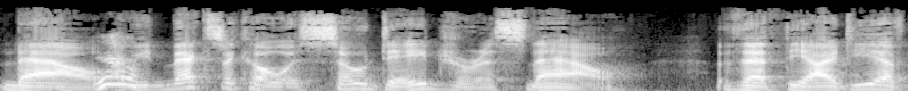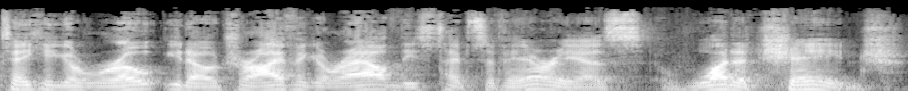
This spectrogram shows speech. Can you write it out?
now. Yeah. I mean, Mexico is so dangerous now that the idea of taking a road, you know, driving around these types of areas, what a change.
